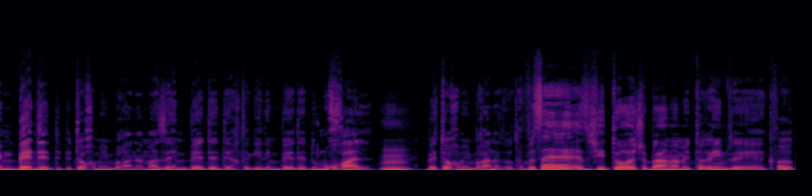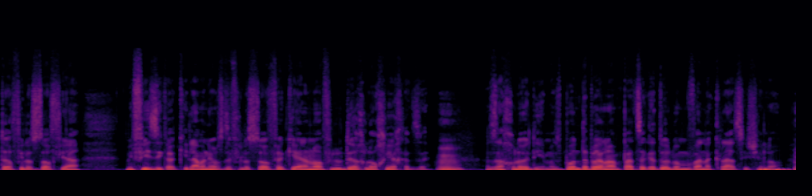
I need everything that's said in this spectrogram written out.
אמבדד בתוך הממברנה. מה זה אמבדד? איך תגיד אמבדד? הוא מוכל Mm. בתוך הממברנה הזאת. אבל זה איזושהי תיאוריה שבאה מהמיתרים, זה כבר יותר פילוסופיה מפיזיקה. כי למה אני אומר שזה פילוסופיה? כי אין לנו אפילו דרך להוכיח את זה. Mm. אז אנחנו לא יודעים. אז בואו נדבר על המפץ הגדול במובן הקלאסי שלו. Mm.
